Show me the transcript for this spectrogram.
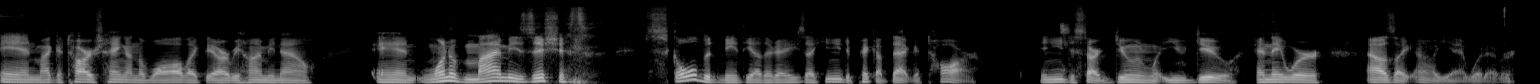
and my guitars hang on the wall like they are behind me now. And one of my musicians scolded me the other day. He's like, You need to pick up that guitar and you need to start doing what you do. And they were, I was like, Oh, yeah, whatever.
